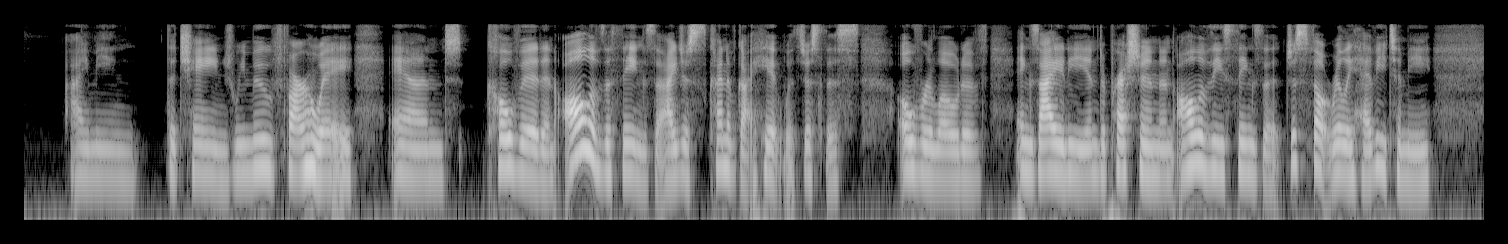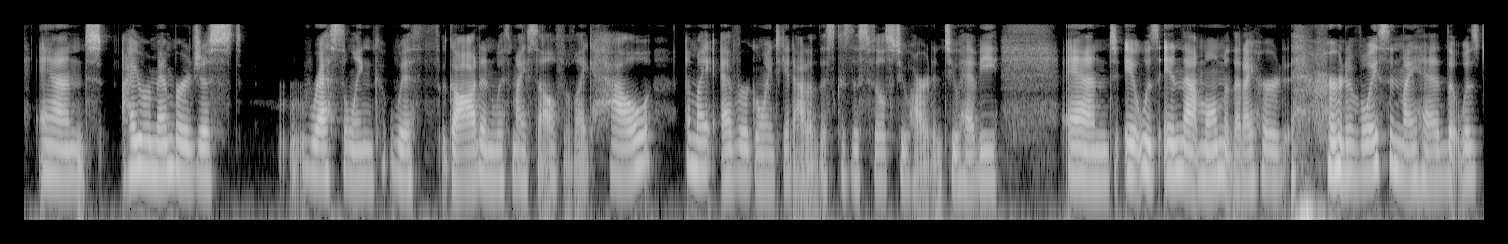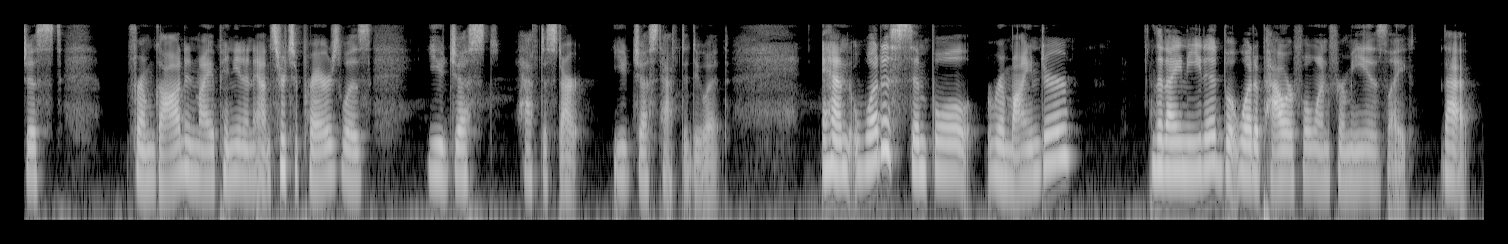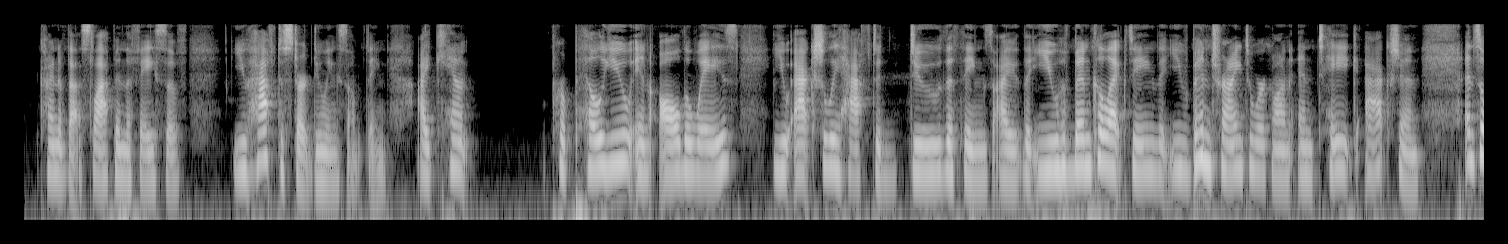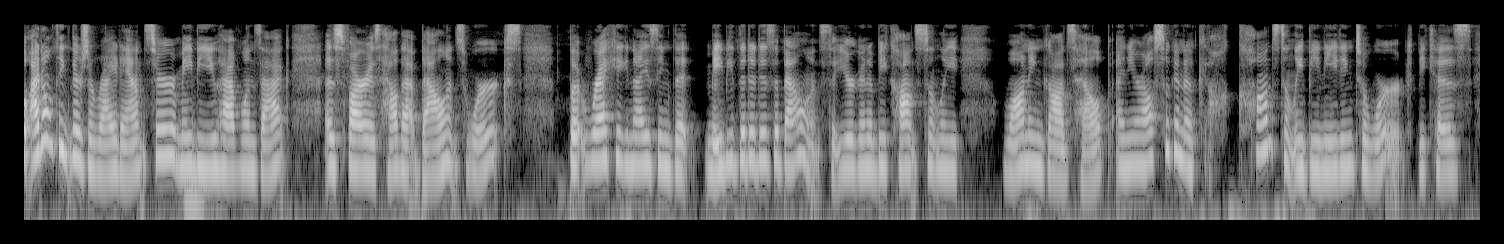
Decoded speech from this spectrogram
I mean, the change. We moved far away, and COVID and all of the things that I just kind of got hit with just this overload of anxiety and depression and all of these things that just felt really heavy to me. And I remember just wrestling with God and with myself of like, how am I ever going to get out of this because this feels too hard and too heavy? And it was in that moment that I heard heard a voice in my head that was just from God, in my opinion, an answer to prayers was, you just have to start. You just have to do it. And what a simple reminder that I needed, but what a powerful one for me is like that kind of that slap in the face of you have to start doing something. I can't propel you in all the ways you actually have to do the things I that you have been collecting that you've been trying to work on and take action. And so I don't think there's a right answer. Maybe mm. you have one Zach as far as how that balance works, but recognizing that maybe that it is a balance that you're going to be constantly wanting God's help and you're also going to constantly be needing to work because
